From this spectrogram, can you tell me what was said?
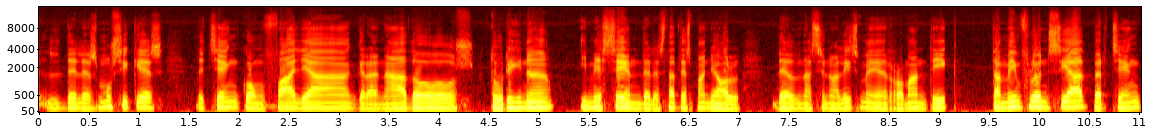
de les músiques de gent com Falla, Granados, Turina i més sent de l'estat espanyol del nacionalisme romàntic, també influenciat per gent,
